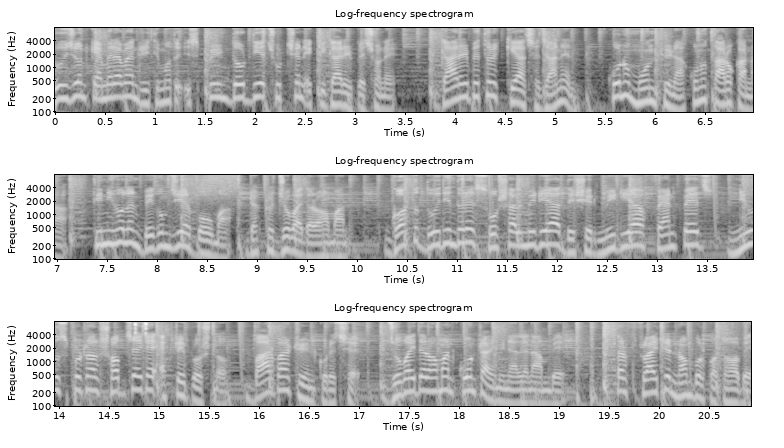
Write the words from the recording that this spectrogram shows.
দুইজন ক্যামেরাম্যান রীতিমতো স্প্রিন্ট দৌড় দিয়ে ছুটছেন একটি গাড়ির পেছনে। গাড়ির ভেতরে কে আছে জানেন? কোনো মন্ত্রী না, কোনো তারকা না। তিনি হলেন বেগম জিয়ার বৌমা ডক্টর জোবায়দা রহমান। গত দুই দিন ধরে সোশ্যাল মিডিয়া, দেশের media, fan page, news portal সব জায়গায় একটাই প্রশ্ন, বারবার ট্রেন্ড করেছে জোবাইদা রহমান কোন টার্মিনালে নামবে? তার ফ্লাইটের নম্বর কত হবে?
